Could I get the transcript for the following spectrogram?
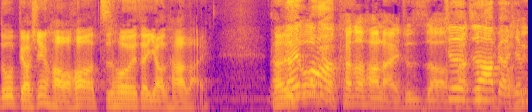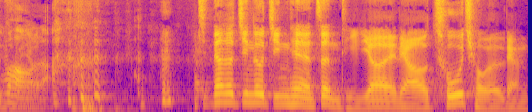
如果表现好的话，之后会再邀她来。那如果没有看到她来，就是知道就是知道他表现不好了啦。那就进入今天的正题，要来聊出糗的两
